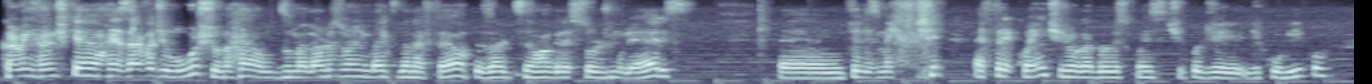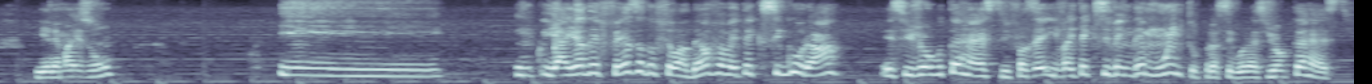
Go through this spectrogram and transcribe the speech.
Kareem Hunt, que é uma reserva de luxo, né? um dos melhores running backs da NFL, apesar de ser um agressor de mulheres. É, infelizmente é frequente jogadores com esse tipo de, de currículo, e ele é mais um. E, e aí a defesa do Philadelphia vai ter que segurar esse jogo terrestre fazer, e vai ter que se vender muito para segurar esse jogo terrestre.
